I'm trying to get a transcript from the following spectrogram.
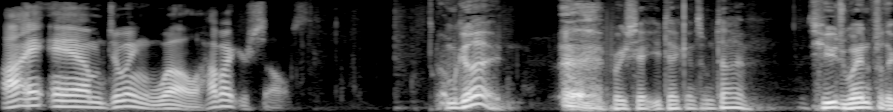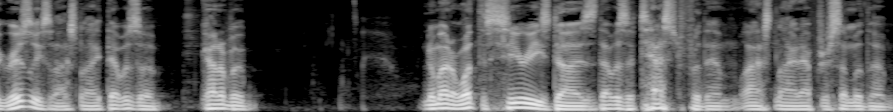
I am doing well. How about yourselves? I'm good. Appreciate you taking some time. It's a huge win for the Grizzlies last night. That was a kind of a no matter what the series does, that was a test for them last night after some of the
